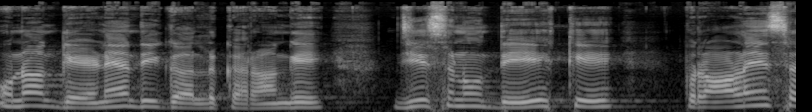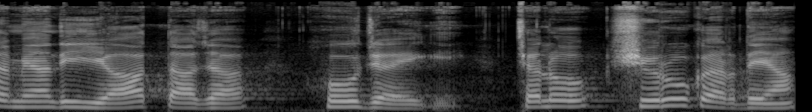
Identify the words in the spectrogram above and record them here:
ਉਹਨਾਂ ਗਹਿਣਿਆਂ ਦੀ ਗੱਲ ਕਰਾਂਗੇ, ਜਿਸ ਨੂੰ ਦੇਖ ਕੇ ਪੁਰਾਣੇ ਸਮਿਆਂ ਦੀ ਯਾਦ ਤਾਜ਼ਾ ਹੋ ਜਾਏਗੀ। ਚਲੋ ਸ਼ੁਰੂ ਕਰਦੇ ਹਾਂ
